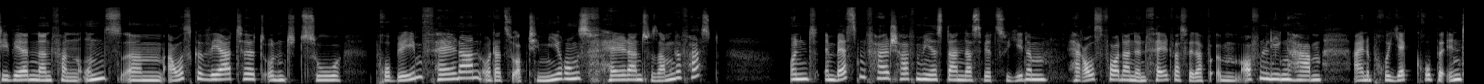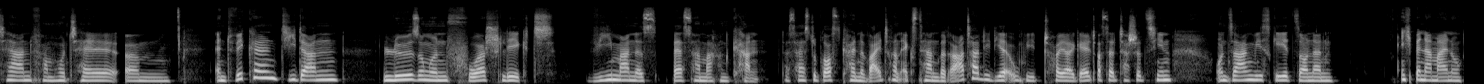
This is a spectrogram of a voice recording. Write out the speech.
Die werden dann von uns ähm, ausgewertet und zu Problemfeldern oder zu Optimierungsfeldern zusammengefasst. Und im besten Fall schaffen wir es dann, dass wir zu jedem herausfordernden Feld, was wir da ähm, offen liegen haben, eine Projektgruppe intern vom Hotel ähm, entwickeln, die dann Lösungen vorschlägt, wie man es besser machen kann. Das heißt, du brauchst keine weiteren externen Berater, die dir irgendwie teuer Geld aus der Tasche ziehen und sagen, wie es geht, sondern ich bin der Meinung,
